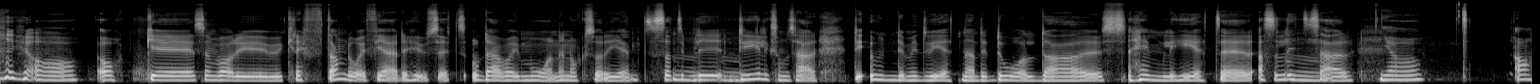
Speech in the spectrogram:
ja. Och eh, sen var det ju kräftan då i fjärde huset och där var ju månen också regent. Så att det Mm, blir, mm. det är liksom så här, det undermedvetna, det dolda, hemligheter, alltså lite Mm. så här, Ja, ja,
